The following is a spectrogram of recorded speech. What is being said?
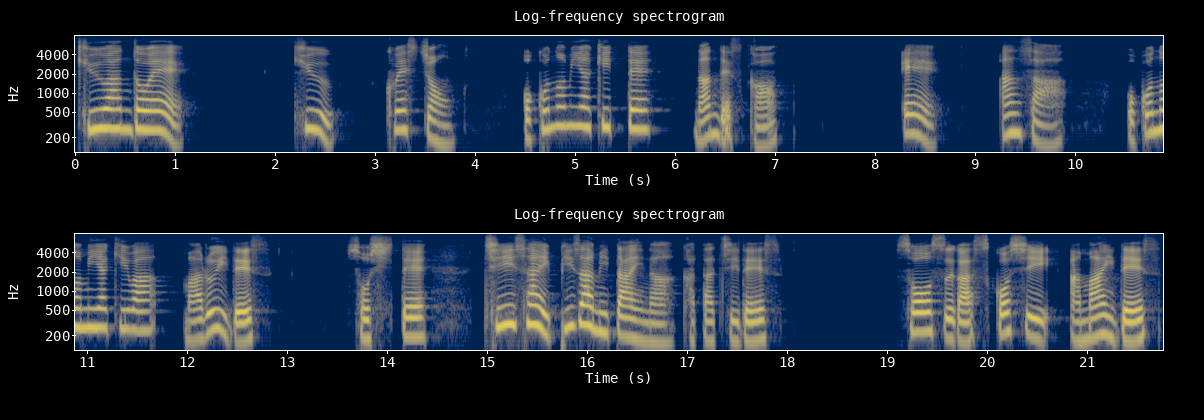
Q&A Q Question お好み焼きって何ですか ?A アンサーお好み焼きは丸いです。そして小さいピザみたいな形です。ソースが少し甘いです。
